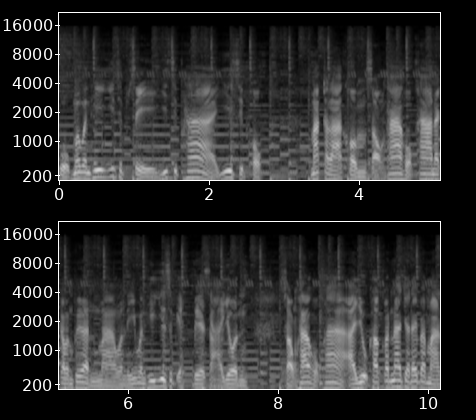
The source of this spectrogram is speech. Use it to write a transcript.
ปลูกเมื่อวันที่ 24 25 26 มกราคม 2565 นะครับเพื่อนๆมาวันนี้วันที่ 21 เมษายน 2565 อายุเขาก็น่าจะได้ประมาณ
